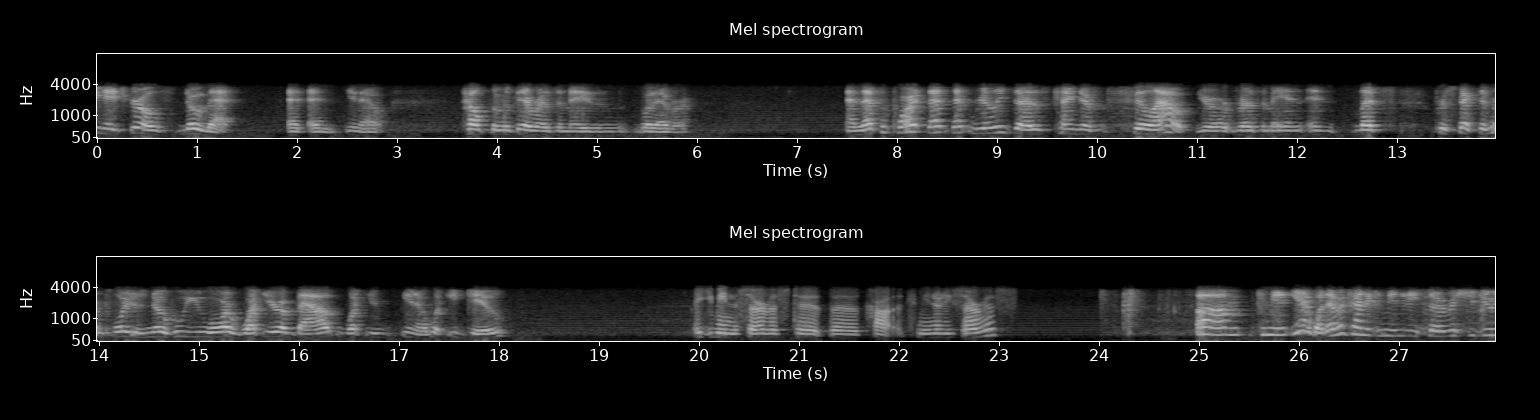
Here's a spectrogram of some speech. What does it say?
teenage girls know that and, and you know, help them with their resumes and whatever. And that's a part that, that really does kind of fill out your resume and, and lets prospective employers know who you are, what you're about, what you you know, what you do. You mean the service to the co- community service? Um, community, yeah, whatever kind of community service you do,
